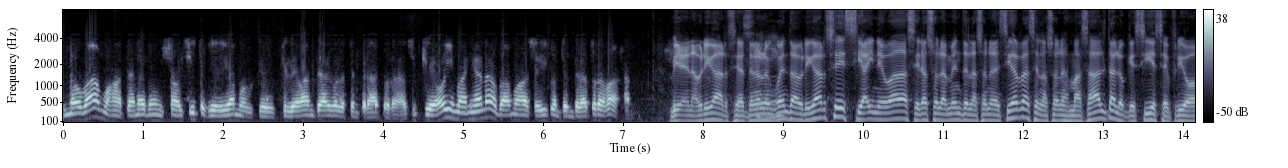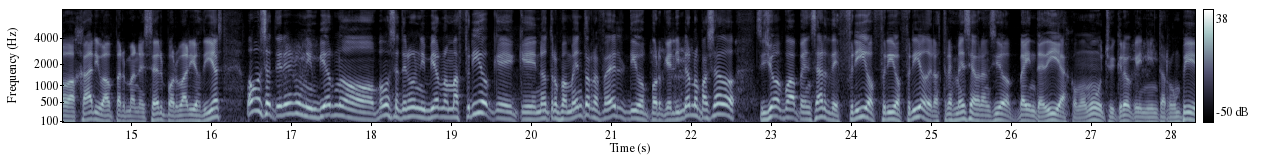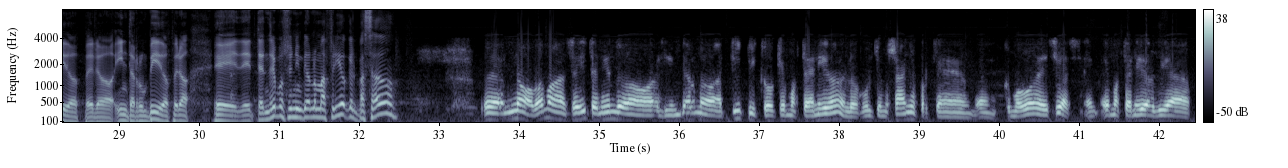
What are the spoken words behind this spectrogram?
no vamos a tener un solcito que digamos que, levante algo las temperaturas. Así que hoy y mañana vamos a seguir con temperaturas bajas. Bien, abrigarse, a tenerlo Sí. en cuenta, abrigarse. Si hay nevada será solamente en la zona de sierras, en las zonas más altas, lo que sí ese frío va a bajar y va a permanecer por varios días. Vamos a tener un invierno, vamos a tener un invierno más frío que, que en otros momentos, Rafael, digo, porque el invierno pasado, si yo me puedo pensar de frío, frío, frío, de los tres meses habrán sido 20 días como mucho y creo que ininterrumpidos, pero interrumpidos, pero eh, ¿tendremos un invierno más frío que el pasado? Eh, no, vamos a seguir teniendo el invierno atípico que hemos tenido en los últimos años, porque eh, como vos decías, he- hemos tenido el día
